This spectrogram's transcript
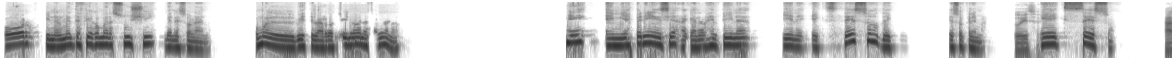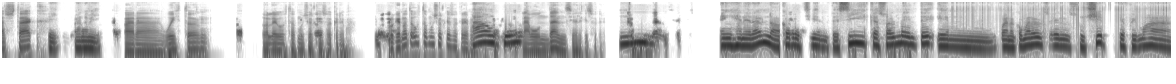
por finalmente fui a comer sushi venezolano. Como el, viste, el arroz chino venezolano. Y en mi experiencia, acá en Argentina, tiene exceso de queso crema. Tú dices. Exceso. Hashtag. Sí, para mí. Para Winston no le gusta mucho el queso crema. ¿Por qué no te gusta mucho el queso crema? Aunque, la abundancia del queso crema. En general no, corriente. Sí, casualmente, en, bueno, como era el, sushi que fuimos a,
